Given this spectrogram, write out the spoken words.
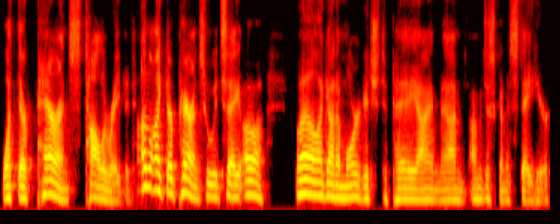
what their parents tolerated. Unlike their parents who would say, Oh, well, I got a mortgage to pay. I'm I'm I'm just going to stay here.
